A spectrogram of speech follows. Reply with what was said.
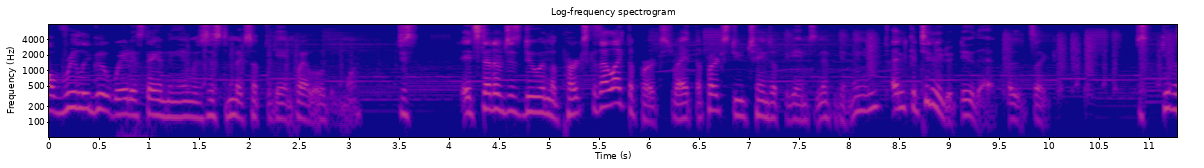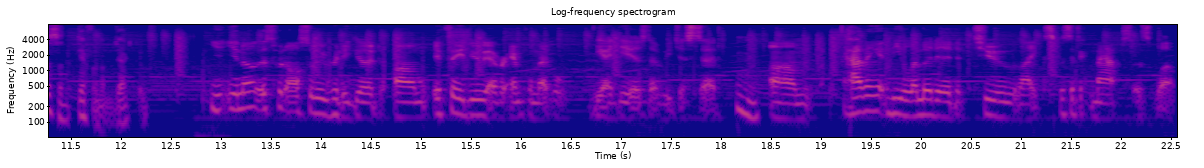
a really good way to stay in the game is just to mix up the gameplay a little bit more. Just instead of just doing the perks, because I like the perks, right? The perks do change up the game significantly and, and continue to do that, but it's like just give us a different objective. You, you know, this would also be pretty good um, if they do ever implement the ideas that we just said. Mhm. Um, having it be limited to like specific maps as well,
